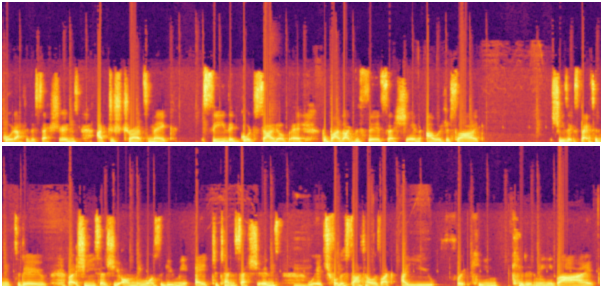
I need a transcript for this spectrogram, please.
good after the sessions. I've just tried to make see the good side of it. But by like the third session, I was just like, she's expected me to do like she says she only wants to give me eight to ten sessions, which for the start I was like, are you freaking kidding me? Like.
